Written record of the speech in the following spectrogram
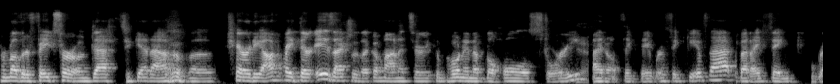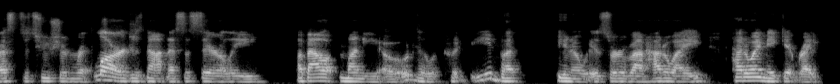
her mother fakes her own death to get out of a charity. Right. There is actually like a monetary component of the whole story. Yeah. I don't think they were thinking of that, but I think restitution writ large is not necessarily about money owed, though it could be, but you know, is sort of about how do I how do I make it right?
